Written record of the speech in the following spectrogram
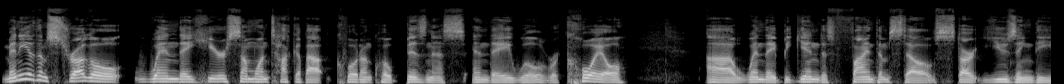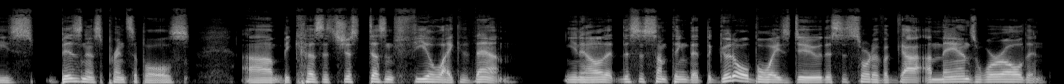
Many of them struggle when they hear someone talk about quote unquote business and they will recoil uh, when they begin to find themselves start using these business principles uh, because it just doesn't feel like them. You know, that this is something that the good old boys do. This is sort of a guy, a man's world and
